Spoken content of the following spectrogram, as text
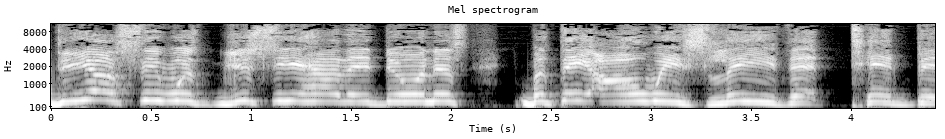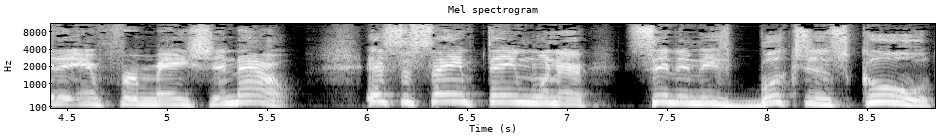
Do y'all see what you see how they're doing this? But they always leave that tidbit of information out. It's the same thing when they're sending these books in school.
